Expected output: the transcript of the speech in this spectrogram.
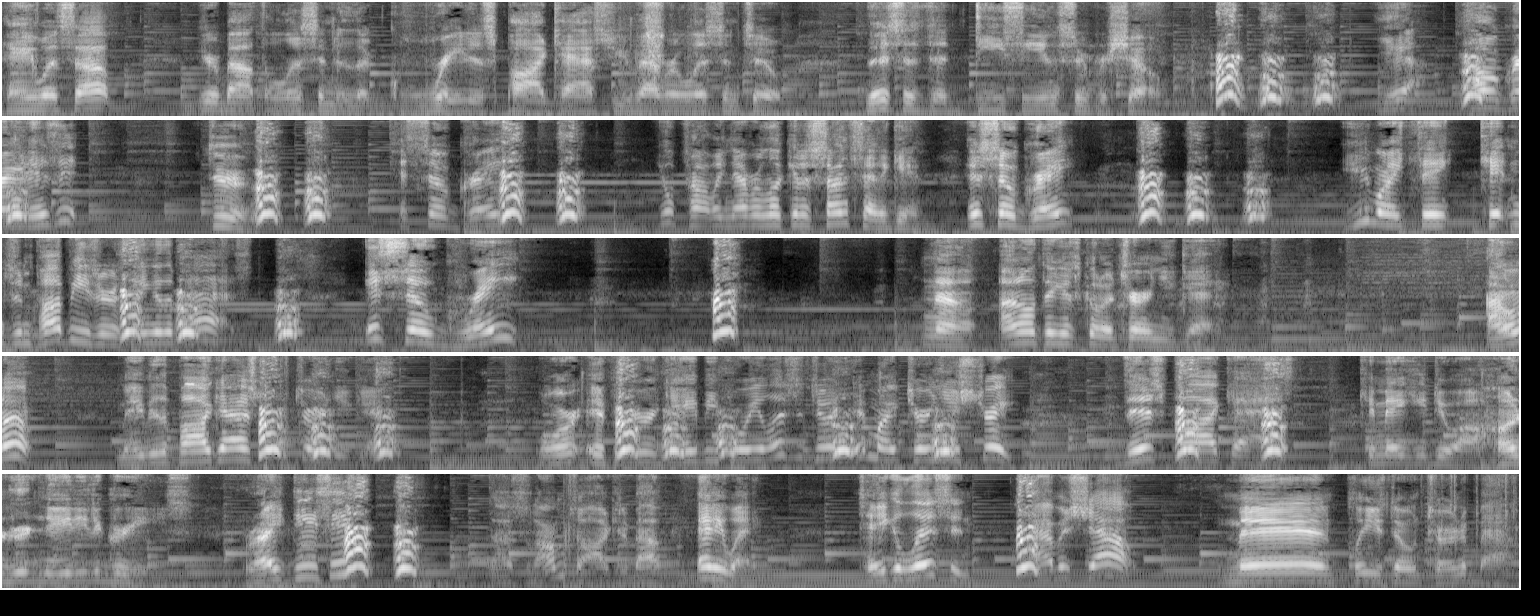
Hey, what's up? You're about to listen to the greatest podcast you've ever listened to. This is the DC and Supa Show. Yeah. How great is it? Dude, it's so great. You'll probably never look at a sunset again. It's so great. You might think kittens and puppies are a thing of the past. It's so great. No, I don't think it's going to turn you gay. I don't know. Maybe the podcast will turn you gay. Or if you're gay before you listen to it, it might turn you straight. This podcast can make you do 180 degrees. Right, DC? That's what I'm talking about. Anyway, take a listen. Have a shout. Man, please don't turn about.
